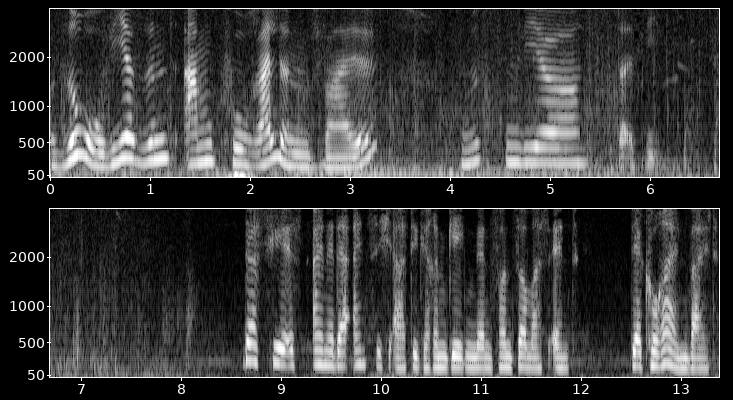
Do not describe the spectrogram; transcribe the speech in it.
So, wir sind am Korallenwald. Jetzt müssten wir... Da ist sie. Das hier ist eine der einzigartigeren Gegenden von Sommersend. Der Korallenwald.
